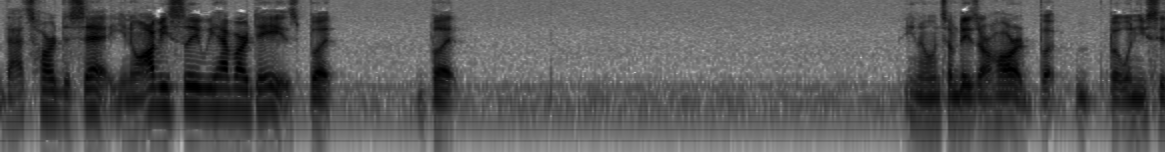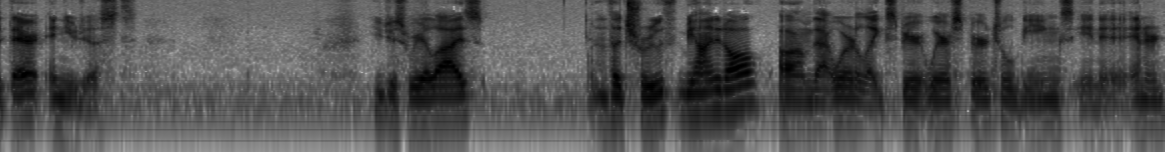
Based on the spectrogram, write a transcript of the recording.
that's hard to say. You know, obviously we have our days, but but you know, and some days are hard, but but when you sit there and you just you just realize the truth behind it all, um, that we're like spirit, we're spiritual beings in ener-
